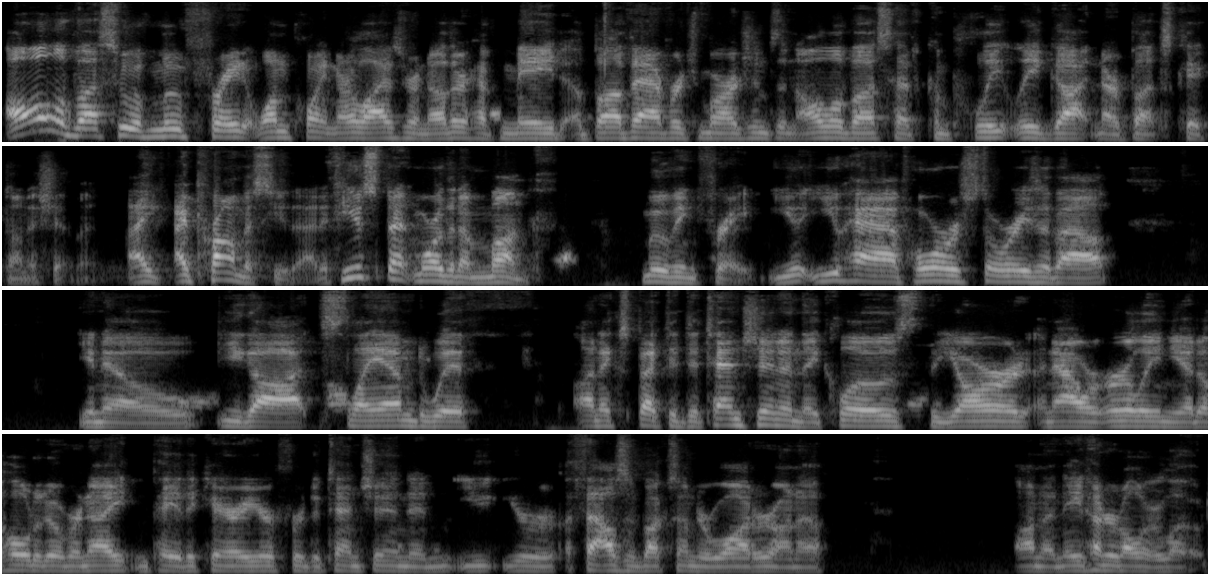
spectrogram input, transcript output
all of us who have moved freight at one point in our lives or another have made above average margins, and all of us have completely gotten our butts kicked on a shipment. I, I promise you that. If you spent more than a month moving freight, you you have horror stories about, you know, you got slammed with unexpected detention and they closed the yard an hour early and you had to hold it overnight and pay the carrier for detention and you, you're a thousand bucks underwater on a on an eight hundred dollar load.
